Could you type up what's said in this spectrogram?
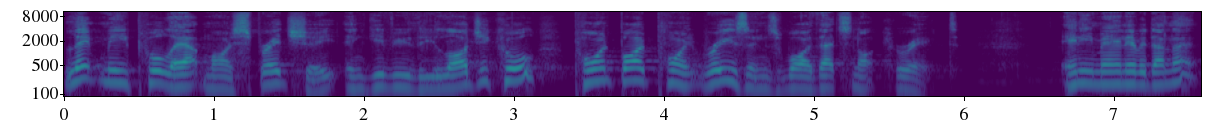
let me pull out my spreadsheet and give you the logical, point by point reasons why that's not correct. Any man ever done that?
